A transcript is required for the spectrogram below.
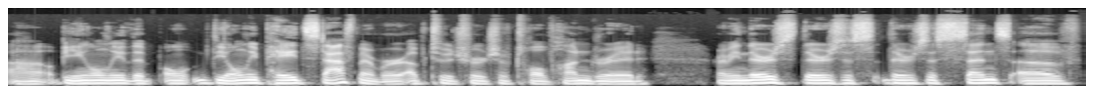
uh, being only the the only paid staff member up to a church of 1200 i mean there's there's this there's this sense of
